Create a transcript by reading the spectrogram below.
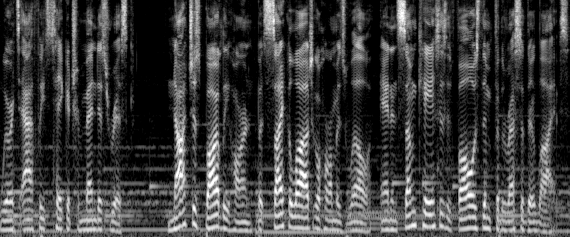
where its athletes take a tremendous risk, not just bodily harm, but psychological harm as well, and in some cases it follows them for the rest of their lives.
